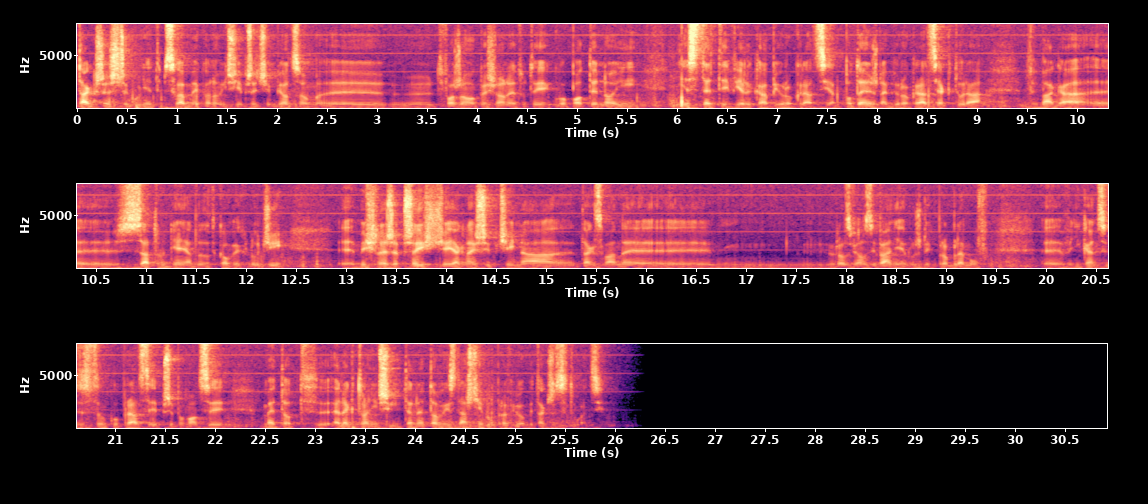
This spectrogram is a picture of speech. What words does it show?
także szczególnie tym słabym ekonomicznie przedsiębiorcom tworzą określone tutaj kłopoty. No i niestety wielka biurokracja, potężna biurokracja, która wymaga e, zatrudnienia dodatkowych ludzi. E, Myślę, że przejście jak najszybciej na tak zwane e, rozwiązywanie różnych problemów wynikających ze stosunku pracy przy pomocy metod elektronicznych, internetowych znacznie poprawiłoby także sytuację.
